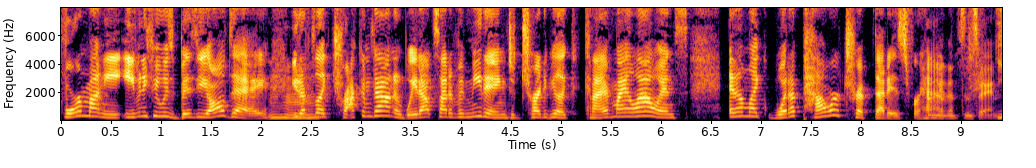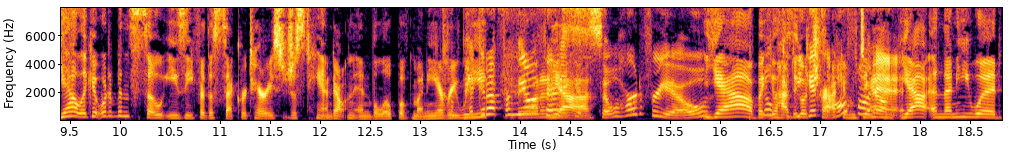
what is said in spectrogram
For money, even if he was busy all day, you'd Mm-hmm. have to like track him down and wait outside of a meeting to try to be like, "Can I have my allowance?" And I'm like, "What a power trip that is for him." I mean, it's insane. yeah, like it would have been so easy for the secretaries to just hand out an envelope of money every Come week. pick it up from They the office. Yeah. it so hard for you. Yeah, but No, you 'cause had to go track him down. it. Yeah, and then he would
